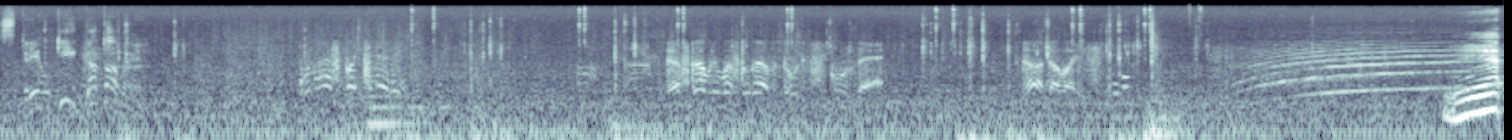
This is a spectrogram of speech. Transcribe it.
Стрелки готовы! У нас потери. Доставлю вас туда в долю секунды. Да, товарищ. Yeah,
